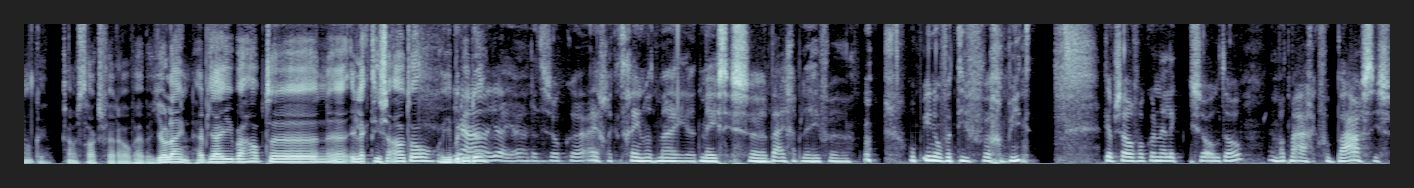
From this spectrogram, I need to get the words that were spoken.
Oké, okay, gaan we straks verder over hebben. Jolijn, heb jij überhaupt uh, een uh, elektrische auto, hybride? Ja, ja, ja, dat is ook uh, eigenlijk hetgeen wat mij het meest is bijgebleven op innovatief gebied. Ik heb zelf ook een elektrische auto. En wat me eigenlijk verbaast is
